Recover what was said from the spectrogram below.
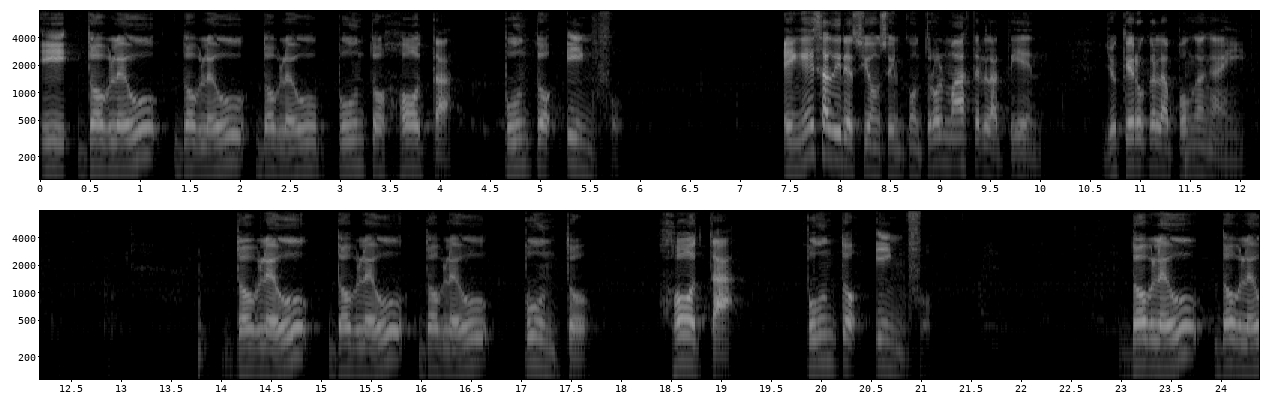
y www.j.info. En esa dirección, si el control master la tiene, yo quiero que la pongan ahí. www.j.info www.j.info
